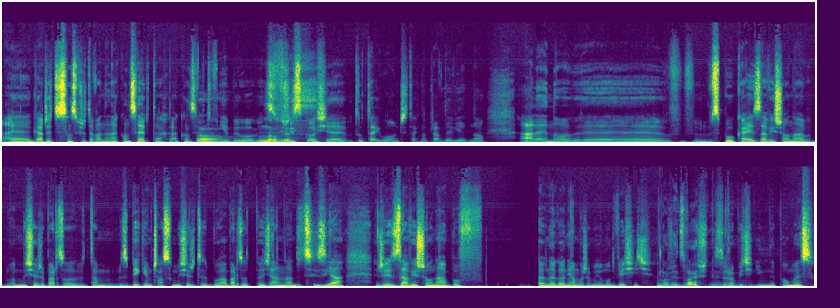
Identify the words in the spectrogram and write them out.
E, gadżety są sprzedawane na koncertach, a koncertów O, nie było, więc no wszystko się tutaj łączy tak naprawdę w jedno. Ale no, e, spółka jest zawieszona. Myślę, że bardzo tam z biegiem czasu, myślę, że to była bardzo odpowiedzialna decyzja, że jest zawieszona, bo pewnego dnia możemy ją odwiesić, No więc właśnie. zrobić to- inny pomysł.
